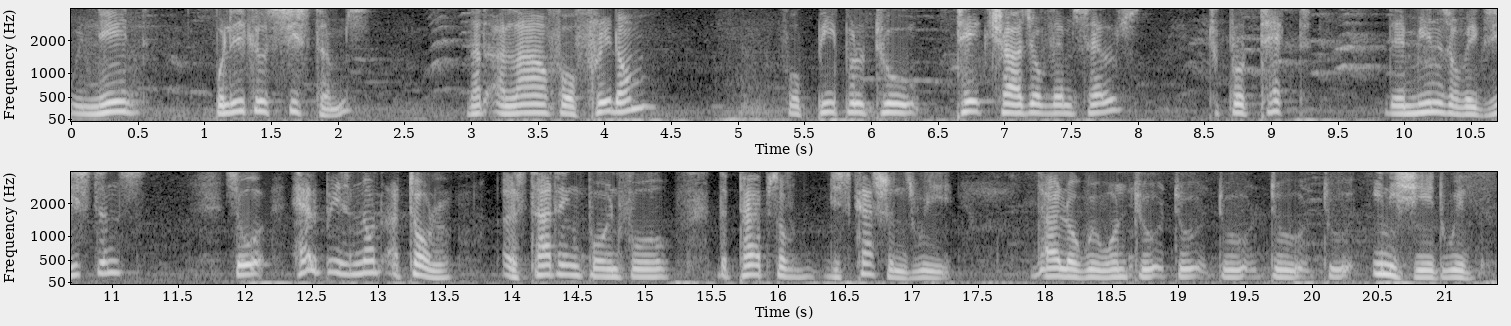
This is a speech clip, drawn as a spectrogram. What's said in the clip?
We need political systems that allow for freedom, for people to take charge of themselves, to protect their means of existence. So, help is not at all a starting point for the types of discussions we dialogue we want to, to, to, to, to initiate with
